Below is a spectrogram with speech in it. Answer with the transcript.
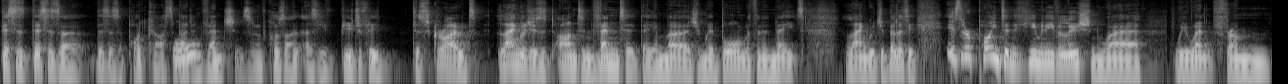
this is this is a this is a podcast about inventions, and of course, as you've beautifully described, languages aren't invented; they emerge, and we're born with an innate language ability. Is there a point in human evolution where we went from,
